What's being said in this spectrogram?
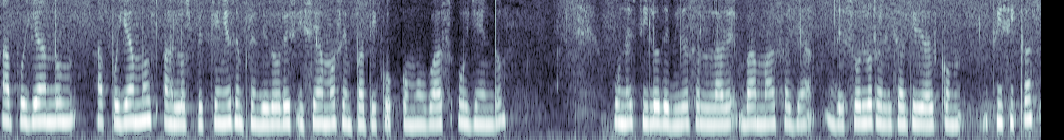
apoyando Apoyamos a los pequeños emprendedores y seamos empáticos como vas oyendo. Un estilo de vida saludable va más allá de solo realizar actividades físicas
